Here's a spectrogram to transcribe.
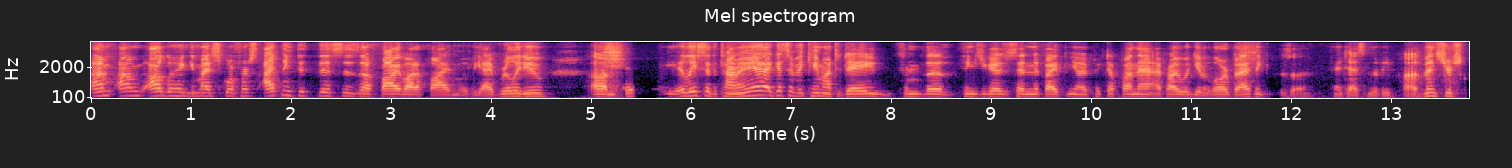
I'm. I'm. I'll go ahead and give my score first. I think that this is a five out of five movie. I really do. Um, at least at the time. I mean, I guess if it came out today, from the things you guys have said, and if I you know picked up on that, I probably would give it lower. But I think it was a fantastic movie. Uh, Vince, your score?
